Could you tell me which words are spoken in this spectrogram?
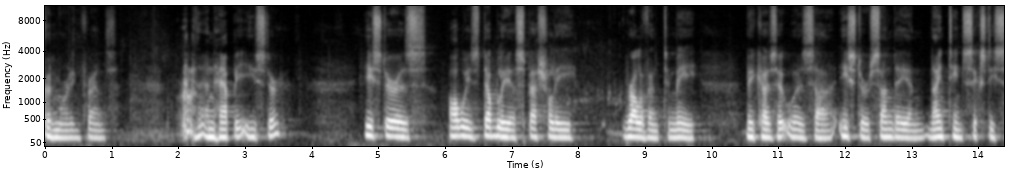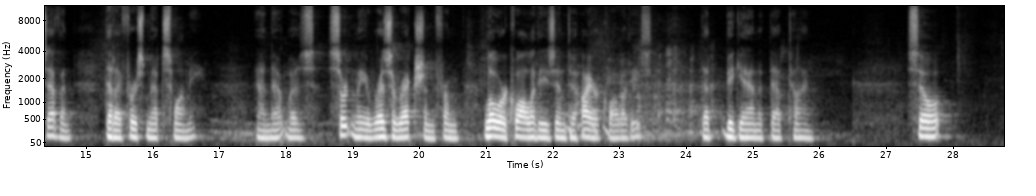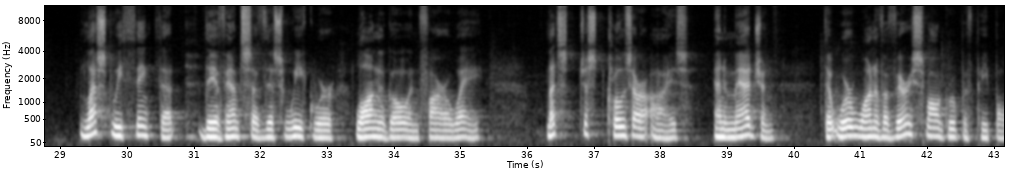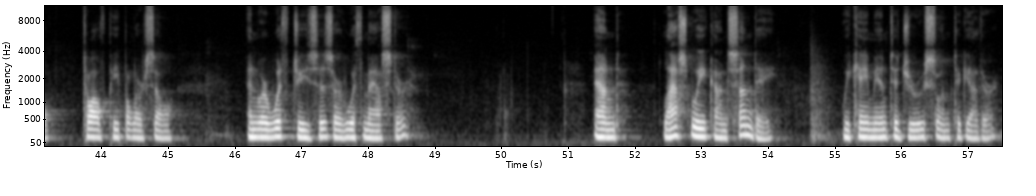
Good morning, friends, and happy Easter. Easter is always doubly especially relevant to me because it was uh, Easter Sunday in 1967 that I first met Swami. And that was certainly a resurrection from lower qualities into higher qualities that began at that time. So, lest we think that the events of this week were long ago and far away, let's just close our eyes and imagine that we're one of a very small group of people, 12 people or so, and we're with Jesus or with Master. And last week on Sunday, we came into Jerusalem together,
